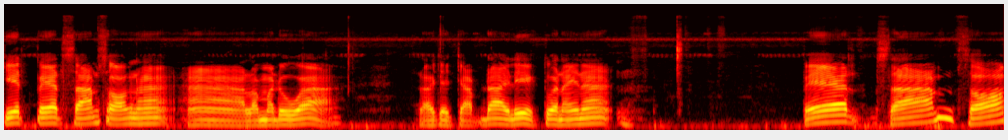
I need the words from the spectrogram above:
เจ็ดแปดสามสองนะฮะอ่า เรามาดูว่า เราจะจับได้เลขตัวไหนนะแปดสามสอง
